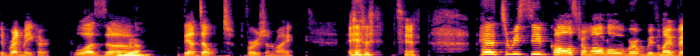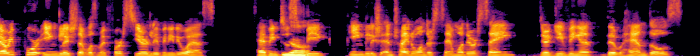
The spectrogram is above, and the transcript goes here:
the bread maker was uh, Yeah. um the adult version right? And then had to receive calls from all over with my very poor English. That was my first year living in the US. Having to Yeah. speak English and try to understand what they're saying. They're giving it the handles.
